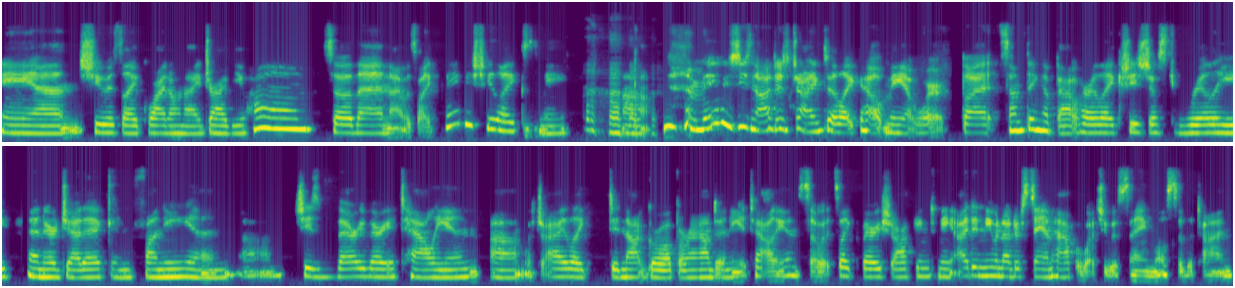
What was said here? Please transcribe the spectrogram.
and she was like, "Why don't I drive you home?" So then I was like, "Maybe she likes me." uh, maybe she's not just trying to like help me at work, but something about her like she's just really energetic and funny and um, she's very, very Italian, um, which I like did not grow up around any Italians. So it's like very shocking to me. I didn't even understand half of what she was saying most of the time.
